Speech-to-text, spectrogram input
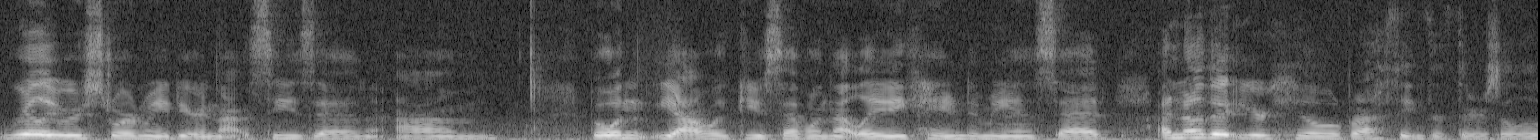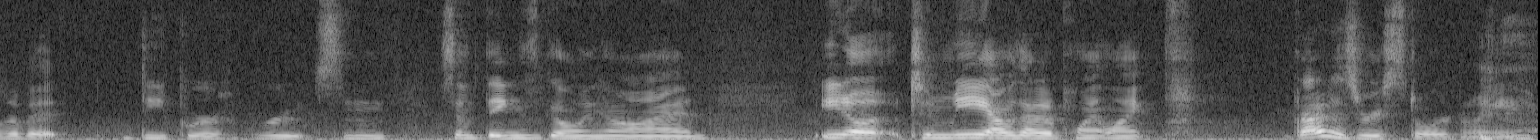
really restored me during that season. Um, but when, yeah, like you said, when that lady came to me and said, I know that you're healed, but I think that there's a little bit deeper roots and some things going on. You know, to me, I was at a point like, God has restored me.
